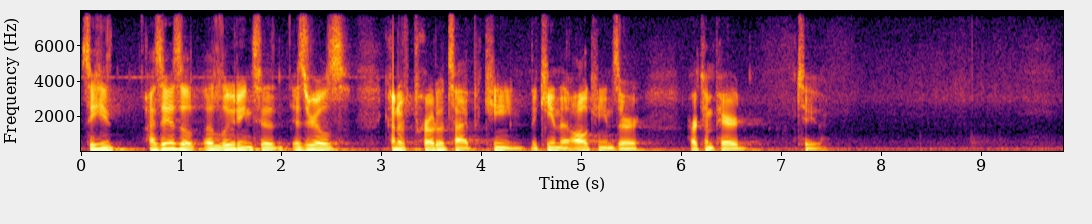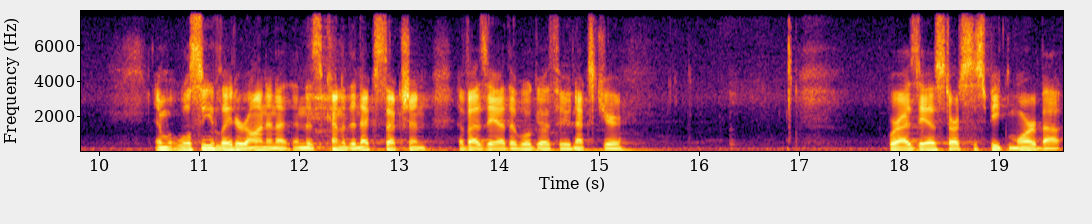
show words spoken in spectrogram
See, he, Isaiah's alluding to Israel's kind of prototype king, the king that all kings are, are compared to. And we'll see later on in, a, in this kind of the next section of Isaiah that we'll go through next year, where Isaiah starts to speak more about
